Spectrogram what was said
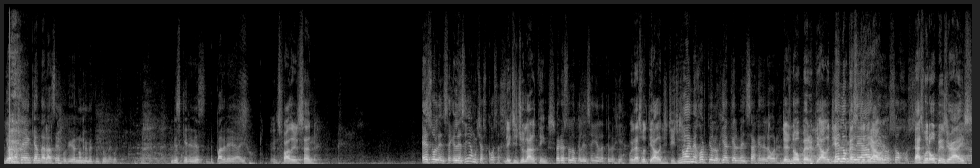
Yo no sé en qué andarás, ¿eh? porque yo no me meto en tus negocios. Dios quieren es de padre a hijo. It's father and son. Eso le, ense- le enseña muchas cosas, They teach you a lot of things. pero eso es lo que le enseña la teología. Well, that's what theology teaches No you. hay mejor teología que el mensaje de la hora. There's no better theology Es than lo the que message le of the abre hour. los ojos. That's what opens your eyes.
